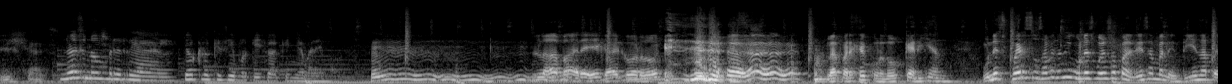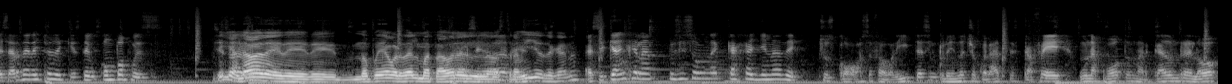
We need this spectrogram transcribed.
Hija de su- No es un nombre real. Yo creo que sí, porque dijo a quien llamaremos. La La pareja acordó que. La pareja acordó que harían un esfuerzo, ¿sabes, amigo? Un esfuerzo para el día de San Valentín, a pesar del hecho de que este compa, pues, Sí, le andaba de, de, de- No podía guardar el matador Ah, en sí, los ¿verdad? tramillos acá, ¿no? Así que Ángela pues hizo una caja llena de sus cosas favoritas, incluyendo chocolates, café, una foto marcada, un reloj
